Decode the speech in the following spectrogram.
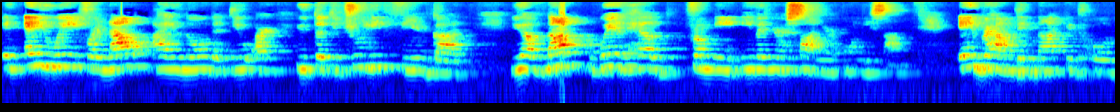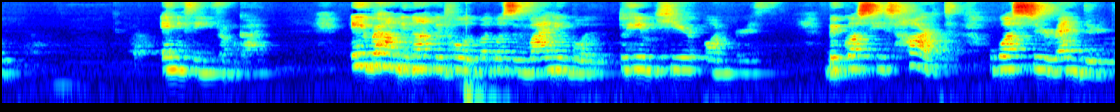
in any way, for now I know that you are you that you truly fear God. You have not withheld from me even your son, your only son. Abraham did not withhold anything from God. Abraham did not withhold what was valuable to him here on earth because his heart was surrendered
